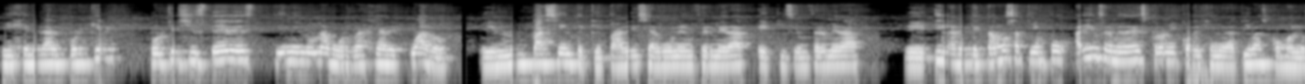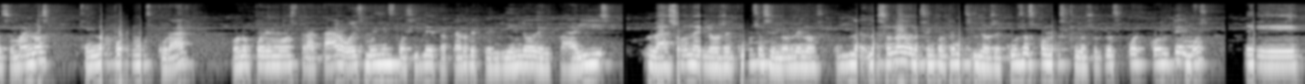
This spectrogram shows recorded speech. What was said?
En general, ¿por qué? Porque si ustedes tienen un abordaje adecuado en un paciente que padece alguna enfermedad, X enfermedad, eh, y la detectamos a tiempo, hay enfermedades crónico-degenerativas como en los humanos que no podemos curar o no podemos tratar o es muy imposible tratar dependiendo del país, la zona y los recursos en donde nos, la, zona donde nos encontremos y los recursos con los que nosotros contemos. Eh,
